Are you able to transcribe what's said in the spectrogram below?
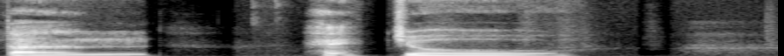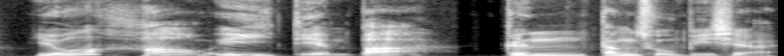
但嘿，就有好一点吧，跟当初比起来，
